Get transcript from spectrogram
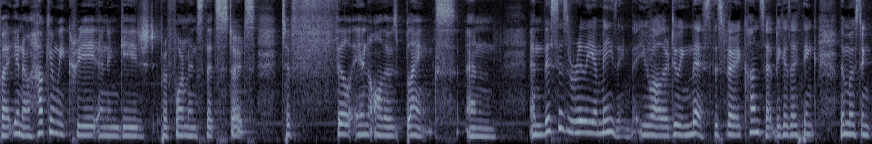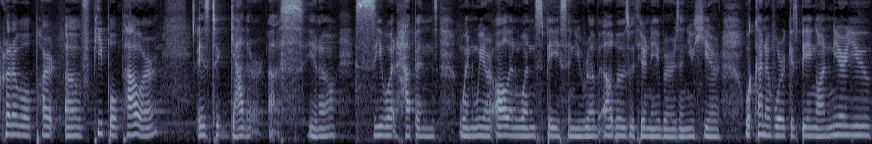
but, you know, how can we create an engaged performance that starts to fill in all those blanks and, and this is really amazing that you all are doing this, this very concept, because I think the most incredible part of people power is to gather us, you know, see what happens when we are all in one space and you rub elbows with your neighbors and you hear what kind of work is being on near you,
